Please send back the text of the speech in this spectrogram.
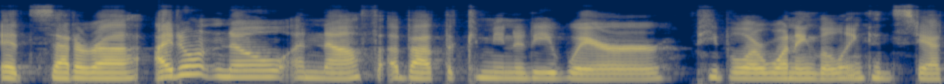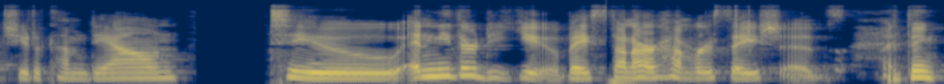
etc. I don't know enough about the community where people are wanting the Lincoln statue to come down to and neither do you based on our conversations. I think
